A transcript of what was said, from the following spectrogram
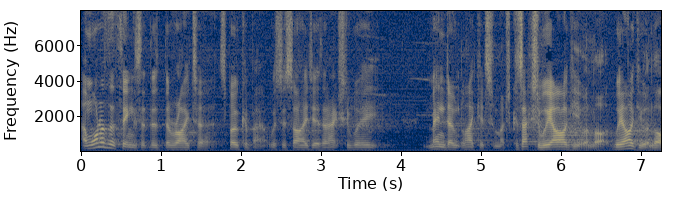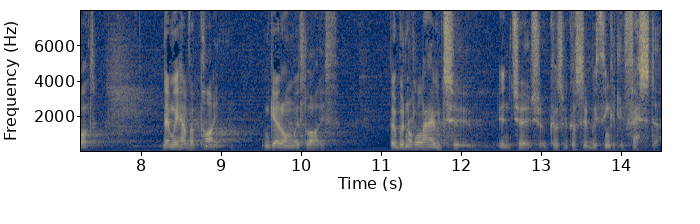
and one of the things that the, the, writer spoke about was this idea that actually we, men don't like it so much because actually we argue a lot. We argue a lot, then we have a pint and get on with life. But we're not allowed to in church because, because we think it'll fester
